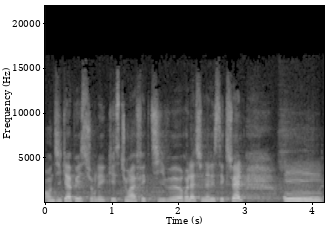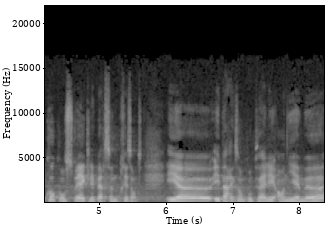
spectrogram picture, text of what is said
handicapées sur les questions affectives, relationnelles et sexuelles, on co-construit avec les personnes présentes. Euh, et, par exemple, on peut aller en IME,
